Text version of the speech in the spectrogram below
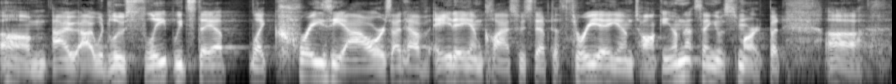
Um, I, I, would lose sleep. We'd stay up like crazy hours. I'd have 8 a.m. class. We'd stay up to 3 a.m. talking. I'm not saying it was smart, but. Uh,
